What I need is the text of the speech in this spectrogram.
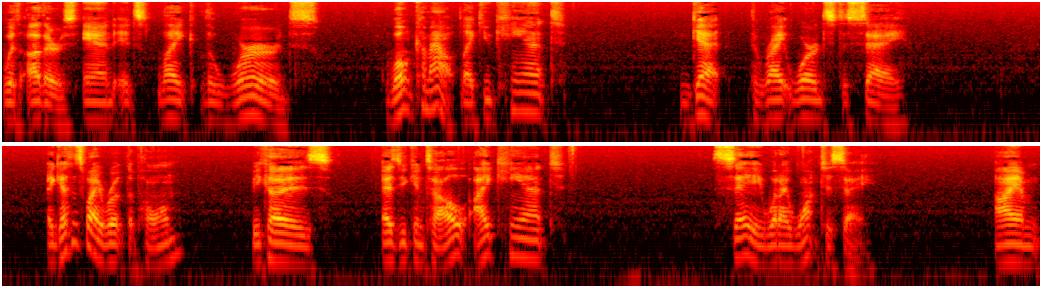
with others and it's like the words won't come out. Like you can't get the right words to say. I guess that's why i wrote the poem because as you can tell i can't say what i want to say. I am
